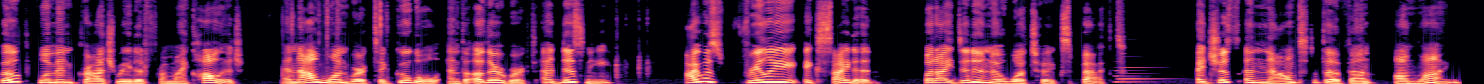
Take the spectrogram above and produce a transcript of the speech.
Both women graduated from my college, and now one worked at Google and the other worked at Disney. I was really excited, but I didn't know what to expect. I just announced the event online.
